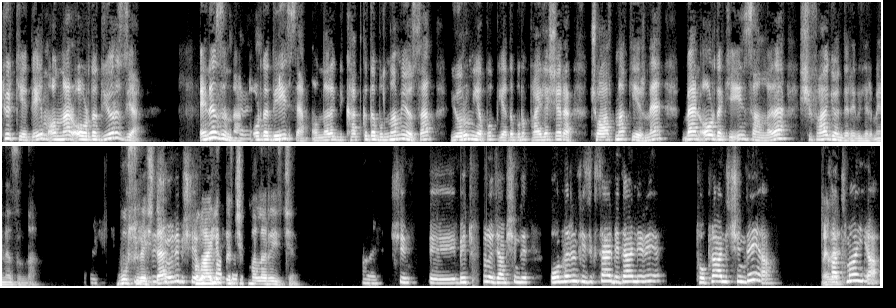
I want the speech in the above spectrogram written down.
Türkiye'deyim, onlar orada diyoruz ya. En azından Evet. orada değilsem, onlara bir katkıda bulunamıyorsam yorum yapıp ya da bunu paylaşarak çoğaltmak yerine ben oradaki insanlara şifa gönderebilirim en azından. Bu Şimdi süreçten şöyle bir şey kolaylıkla okumakta. çıkmaları için. Evet. Şimdi e, Betül Hocam şimdi onların fiziksel bedenleri toprağın içinde ya, Evet. katman ya.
